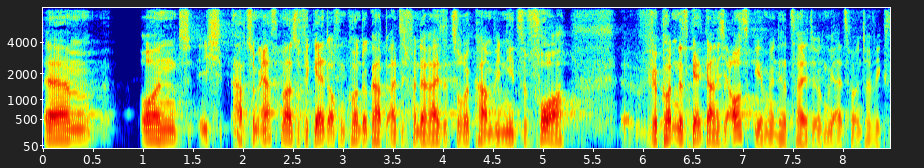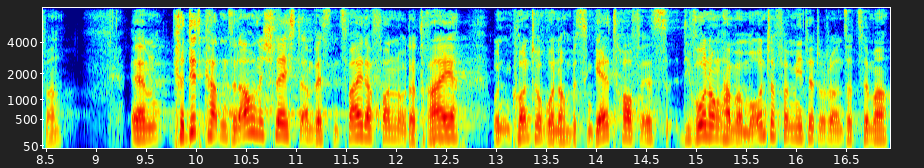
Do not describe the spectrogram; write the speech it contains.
Ähm, und ich habe zum ersten Mal so viel Geld auf dem Konto gehabt, als ich von der Reise zurückkam, wie nie zuvor. Wir konnten das Geld gar nicht ausgeben in der Zeit irgendwie, als wir unterwegs waren. Ähm, Kreditkarten sind auch nicht schlecht, am besten zwei davon oder drei und ein Konto, wo noch ein bisschen Geld drauf ist. Die Wohnung haben wir mal untervermietet oder unser Zimmer.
